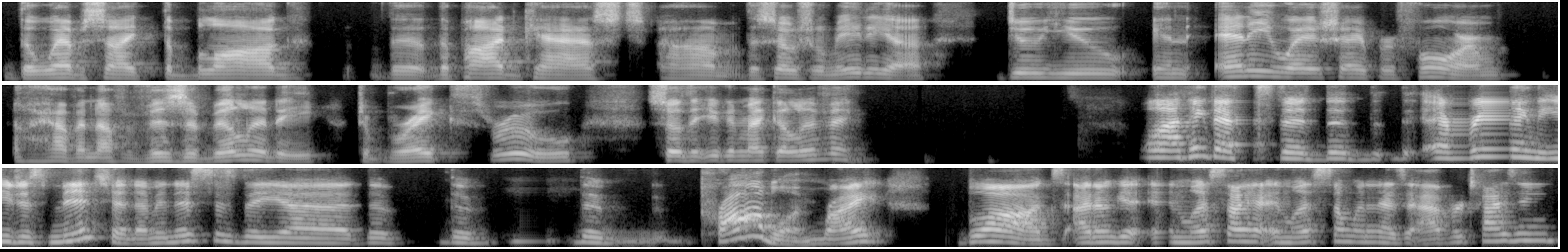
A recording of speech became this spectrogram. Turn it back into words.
the website, the blog, the, the podcast, um, the social media, do you in any way, shape, or form have enough visibility to break through so that you can make a living? Well, I think that's the, the, the everything that you just mentioned. I mean, this is the uh, the the the problem, right? Blogs. I don't get unless I unless someone has advertising,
